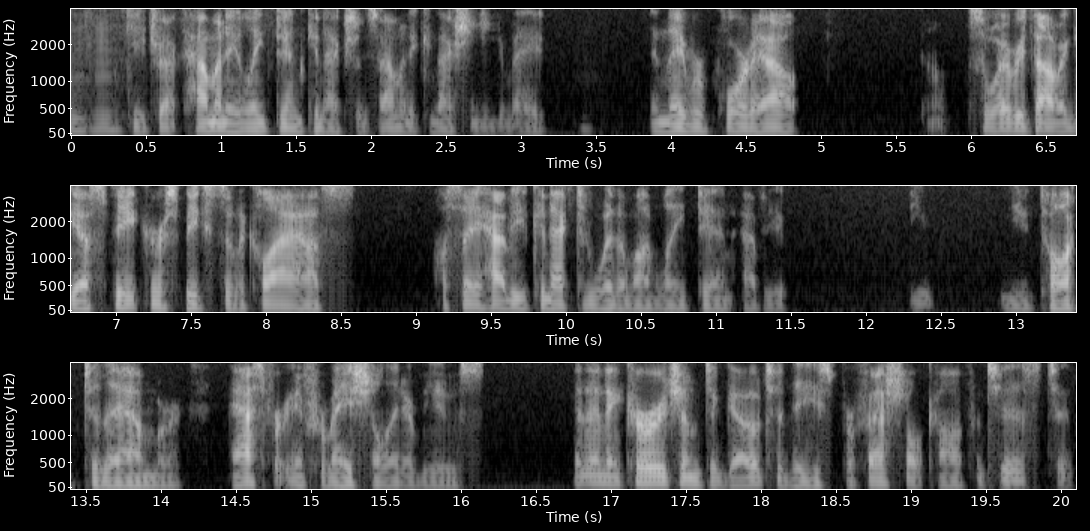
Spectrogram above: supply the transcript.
Mm-hmm. Keep track. How many LinkedIn connections? How many connections did you make? And they report out. You know, so every time a guest speaker speaks to the class, I'll say, "Have you connected with them on LinkedIn? Have you you you talked to them or ask for informational interviews?" And then encourage them to go to these professional conferences to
